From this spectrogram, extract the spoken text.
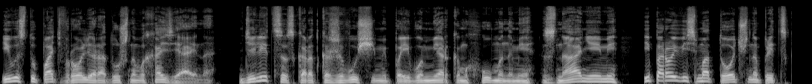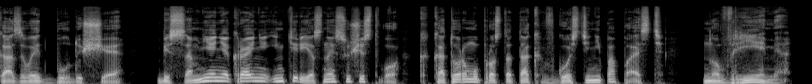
и выступать в роли радушного хозяина, делиться с короткоживущими по его меркам хуманами знаниями и порой весьма точно предсказывает будущее — без сомнения, крайне интересное существо, к которому просто так в гости не попасть. Но время...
